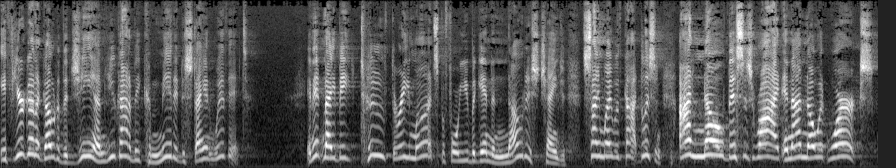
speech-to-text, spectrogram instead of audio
If you're going to go to the gym, you got to be committed to staying with it. And it may be two, three months before you begin to notice changes. Same way with God. Listen, I know this is right and I know it works.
